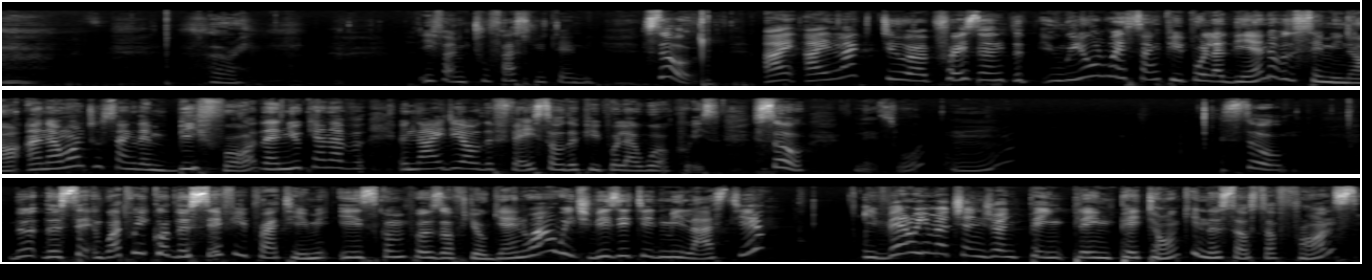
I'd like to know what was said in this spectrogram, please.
Sorry. If I'm too fast, you tell me. So I, I, like to uh, present, the, we always thank people at the end of the seminar, and I want to thank them before, then you can have an idea of the face of the people I work with. So, let's walk. Mm. So, the, the, what we call the CEFIPRA team is composed of Yogendra, which visited me last year, he very much enjoyed playing, playing pétanque in the south of France.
